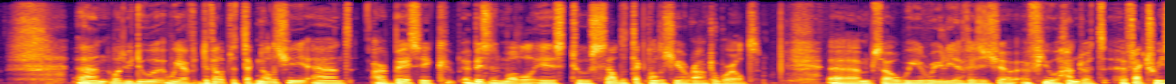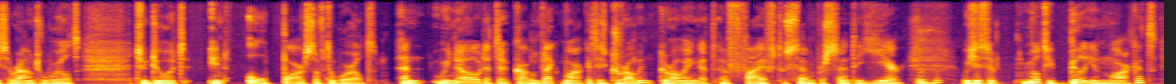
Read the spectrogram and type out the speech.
And what we do, we have developed a technology, and our basic uh, business model is to sell the technology around the world. Um, so we really envisage a, a few hundred uh, factories around the world to do it in all parts of the world. And we know that the carbon black market is growing, growing at a 5 to 7% a year, mm-hmm. which is a multi billion market.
